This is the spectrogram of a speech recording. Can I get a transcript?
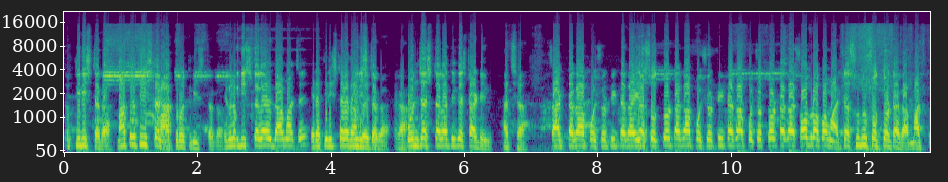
তিরিশ টাকা। মাত্র তিরিশ টাকা? মাত্র তিরিশ টাকা। এগুলো- তিরিশ টাকার দাম আছে? এটা তিরিশ টাকা দাম তিরিশ টাকা। পঞ্চাশ টাকা থেকে স্টার্টিং আচ্ছা। ষাট টাকা পঁয়ষট্টি টাকা এটা সত্তর টাকা পঁয়ষট্টি টাকা পঁচাত্তর টাকা সব রকম আছে। এটা শুধু সত্তর টাকা মাত্র।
